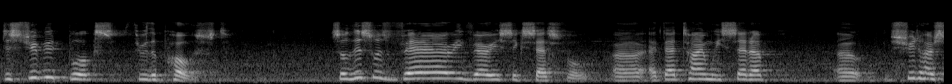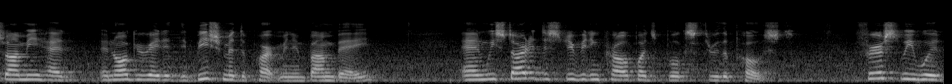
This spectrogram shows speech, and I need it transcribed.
distribute books through the post. So this was very, very successful. Uh, at that time, we set up, uh, Sridhar Swami had inaugurated the Bhishma department in Bombay, and we started distributing Prabhupada's books through the post. First, we would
